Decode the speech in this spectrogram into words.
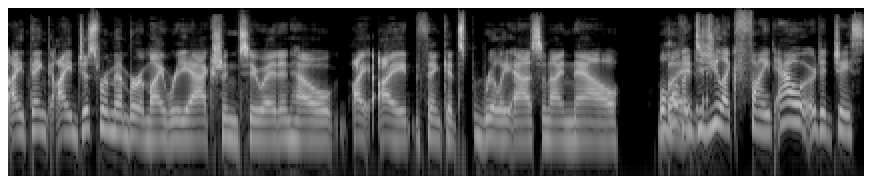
i think i just remember my reaction to it and how i i think it's really asinine now Well, hold on. Did you like find out, or did Jase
